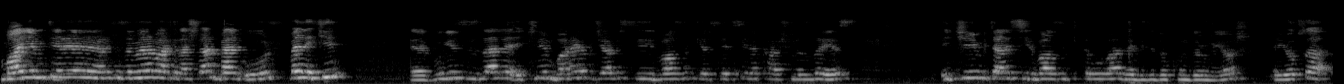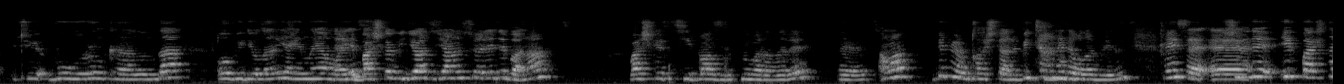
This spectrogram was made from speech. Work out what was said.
Miami TR'den herkese merhaba arkadaşlar. Ben Uğur. Ben Ekin. Ee, bugün sizlerle Ekin'in bana yapacağı bir sihirbazlık gösterisiyle karşınızdayız. Ekin'in bir tane sihirbazlık kitabı var ve bizi dokundurmuyor. E, yoksa şu, bu Uğur'un kanalında o videoları yayınlayamayız. Yani başka video atacağını söyledi bana. Başka sihirbazlık numaraları. evet. Ama bilmiyorum kaç tane. Bir tane de olabilir. Neyse. e, Şimdi ilk başta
